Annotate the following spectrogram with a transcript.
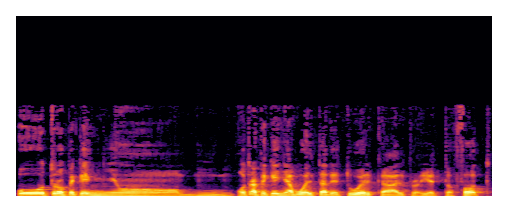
otro pequeño, mm, otra pequeña vuelta de tuerca al proyecto FOT.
